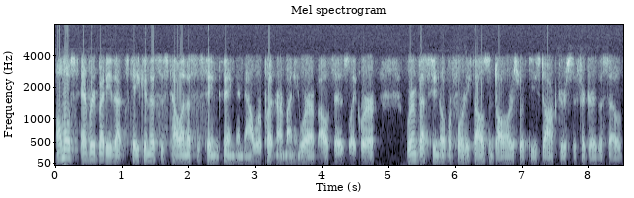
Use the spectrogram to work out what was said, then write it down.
almost everybody that's taken this is telling us the same thing, and now we're putting our money where our mouth is. Like we're we're investing over forty thousand dollars with these doctors to figure this out.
